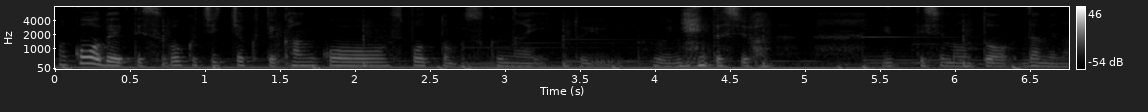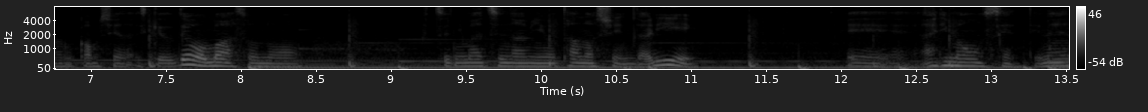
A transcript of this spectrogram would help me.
まあ、神戸ってすごくちっちゃくて観光スポットも少ないというふうに 私は言ってしまうとダメなのかもしれないですけどでもまあその普通に街並みを楽しんだり、えー、有馬温泉ってね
